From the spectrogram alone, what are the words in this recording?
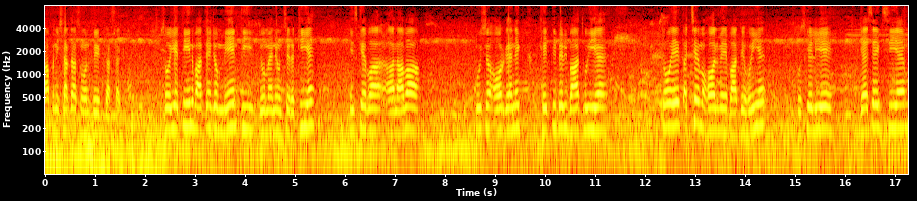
अपनी श्रद्धा सुमन भेंट कर सकें। सो ये तीन बातें जो मेन थी, जो मैंने उनसे रखी है। इसके अलावा कुछ ऑर्गेनिक खेती पे भी बात हुई है। तो एक अच्छे माहौल में बातें हुई हैं। उसके लिए जैसे एक सीएम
